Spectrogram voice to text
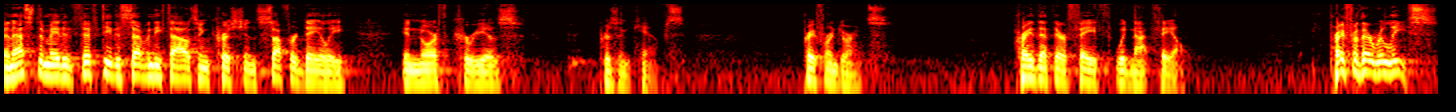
an estimated 50 to 70,000 Christians suffer daily in North Korea's prison camps. Pray for endurance. Pray that their faith would not fail. Pray for their release.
